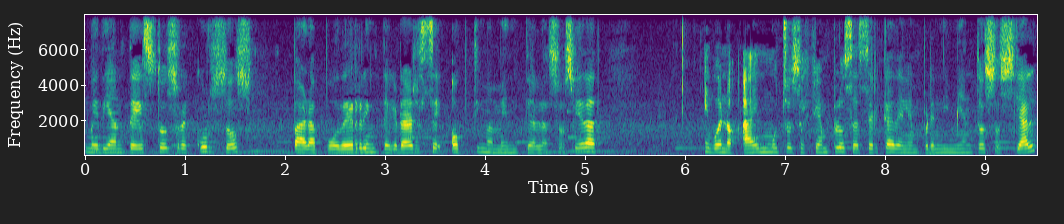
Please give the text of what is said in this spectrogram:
mediante estos recursos para poder reintegrarse óptimamente a la sociedad. Y bueno, hay muchos ejemplos acerca del emprendimiento social.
